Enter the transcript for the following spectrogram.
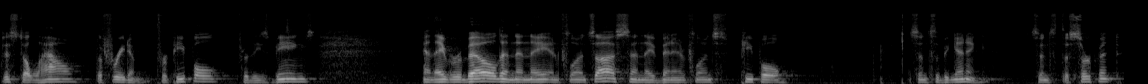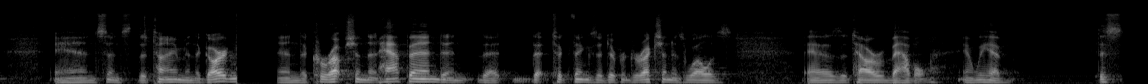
just allow the freedom for people, for these beings. and they've rebelled, and then they influence us, and they've been influenced people since the beginning, since the serpent, and since the time in the garden, and the corruption that happened, and that, that took things a different direction, as well as as the Tower of Babel. And we have this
